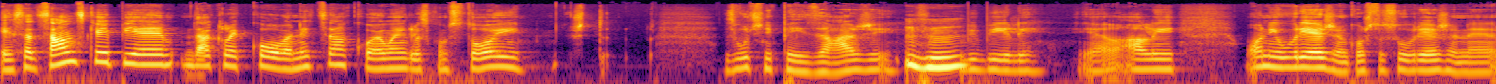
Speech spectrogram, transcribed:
E sad, soundscape je dakle kovanica koja u engleskom stoji, što, zvučni pejzaži mm bi bili, jel? ali on je uvriježen ko što su uvriježene,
